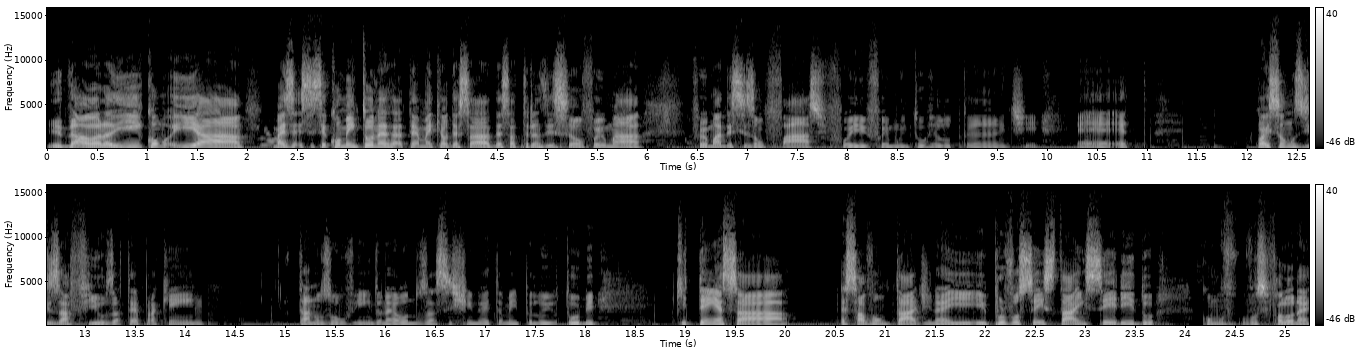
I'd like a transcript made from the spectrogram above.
E da hora. E como e a mas você comentou né, até Michael dessa dessa transição, foi uma foi uma decisão fácil, foi foi muito relutante. É, é- quais são os desafios até para quem tá nos ouvindo, né, ou nos assistindo aí também pelo YouTube, que tem essa essa vontade, né? E, e por você estar inserido, como você falou, né,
